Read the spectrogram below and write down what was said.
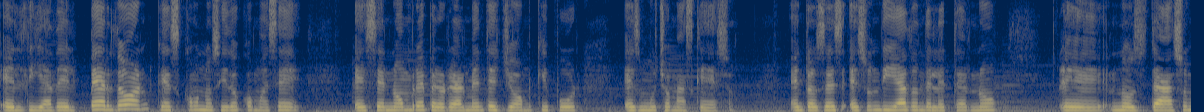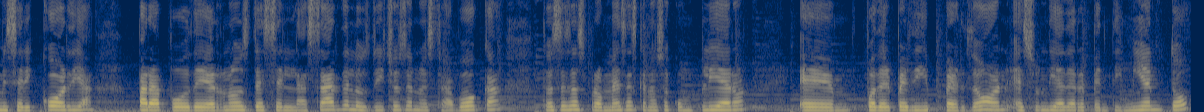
el día del perdón, que es conocido como ese, ese nombre, pero realmente Yom Kippur es mucho más que eso. Entonces es un día donde el Eterno eh, nos da su misericordia para podernos desenlazar de los dichos de nuestra boca, todas esas promesas que no se cumplieron Em, poder pedir perdón, es un día de arrepentimiento,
